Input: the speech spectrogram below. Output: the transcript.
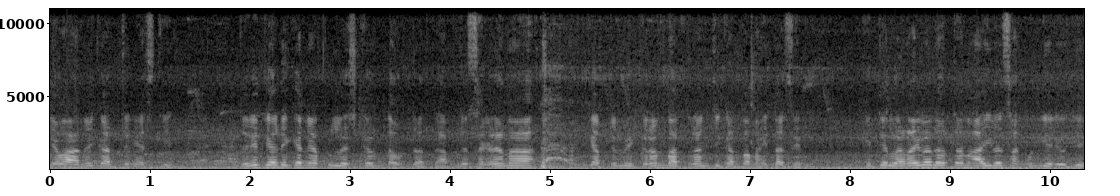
किंवा अनेक अडचणी असतील तरी त्या ठिकाणी आपलं लष्कर धावून जातं. आपल्या सगळ्यांना कॅप्टन विक्रम बात्रांची कथा माहीत असेल की ते लढाईला जाताना आईला सांगून गेले होते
